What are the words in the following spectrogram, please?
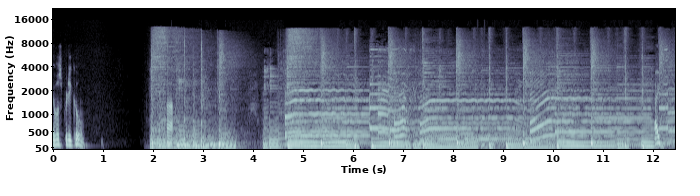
it was pretty cool. Uh, I,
